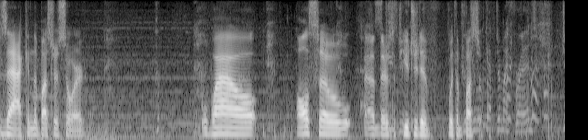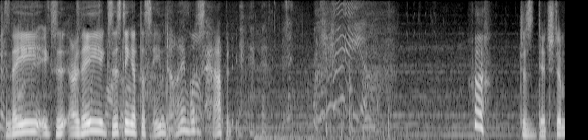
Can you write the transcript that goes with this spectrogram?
Zack and the Buster Sword while also uh, there's a fugitive with a Buster? Can they exist? Are they existing at the same time? What is happening? Huh. Just ditched him.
